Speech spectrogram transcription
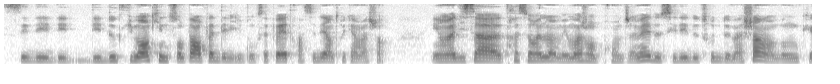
c'est des, documents qui ne sont pas en fait des livres donc ça peut être un CD un truc un machin. Et on m'a dit ça très sereinement mais moi j'en prends jamais de CD de trucs de machin donc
